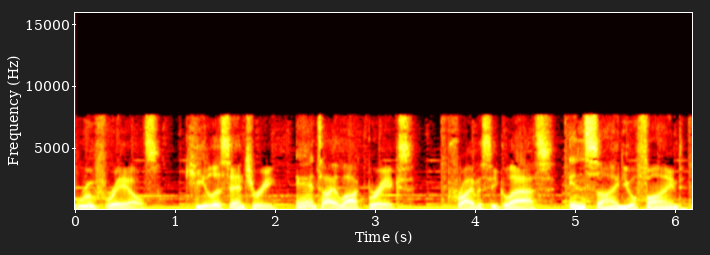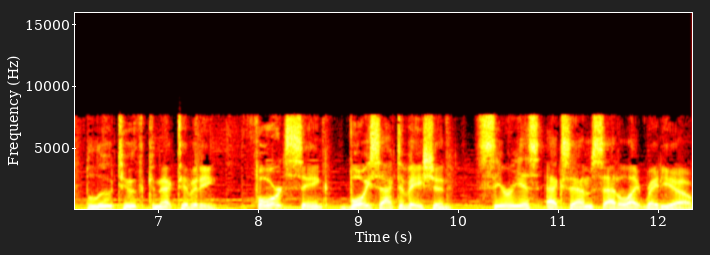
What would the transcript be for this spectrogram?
roof rails, keyless entry, anti lock brakes, privacy glass. Inside, you'll find Bluetooth connectivity, Ford Sync voice activation, Sirius XM satellite radio,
